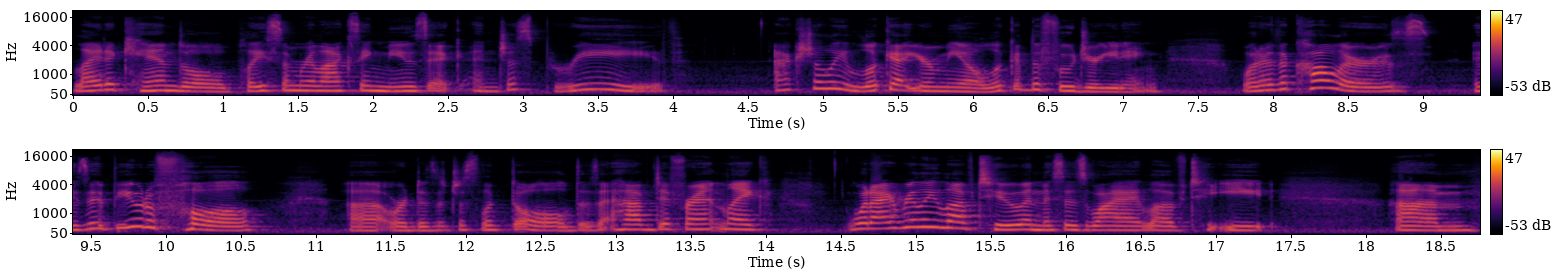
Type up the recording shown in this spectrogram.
light a candle, play some relaxing music, and just breathe. Actually, look at your meal, look at the food you're eating. What are the colors? Is it beautiful? Uh, or does it just look dull? Does it have different, like, what I really love too, and this is why I love to eat, um,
